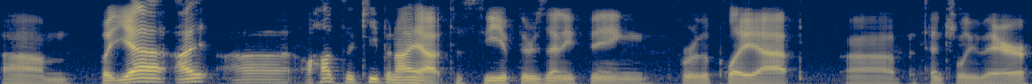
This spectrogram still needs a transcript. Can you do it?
Um, but yeah, I uh, I'll have to keep an eye out to see if there's anything for the Play app uh, potentially there.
